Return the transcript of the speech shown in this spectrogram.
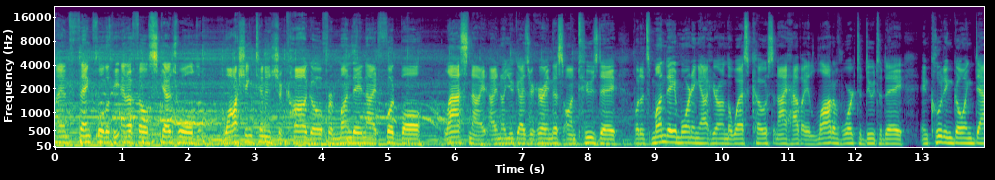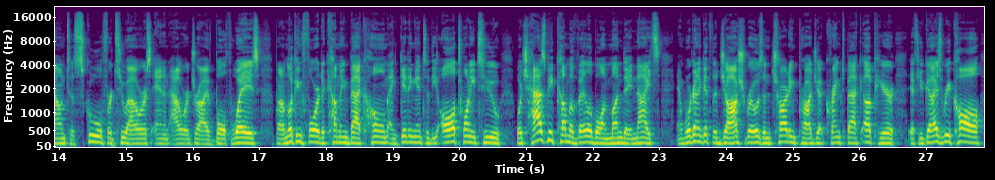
I am thankful that the NFL scheduled Washington and Chicago for Monday Night Football last night. I know you guys are hearing this on Tuesday, but it's Monday morning out here on the West Coast, and I have a lot of work to do today, including going down to school for two hours and an hour drive both ways. But I'm looking forward to coming back home and getting into the All 22, which has become available on Monday nights. And we're going to get the Josh Rosen charting project cranked back up here. If you guys recall,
